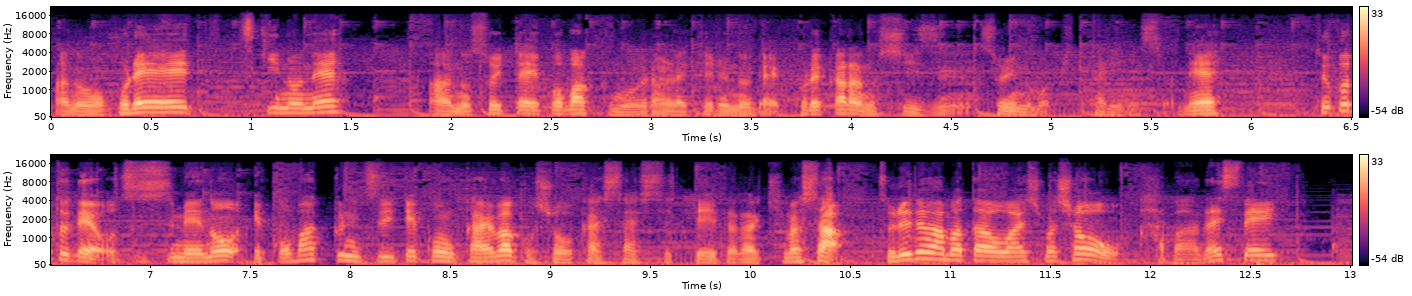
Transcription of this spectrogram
あの保冷付きのねあのそういったエコバッグも売られてるのでこれからのシーズンそういうのもぴったりですよね。ということでおすすめのエコバッグについて今回はご紹介させていただきました。それではまたお会いしましょう。Have a nice day!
